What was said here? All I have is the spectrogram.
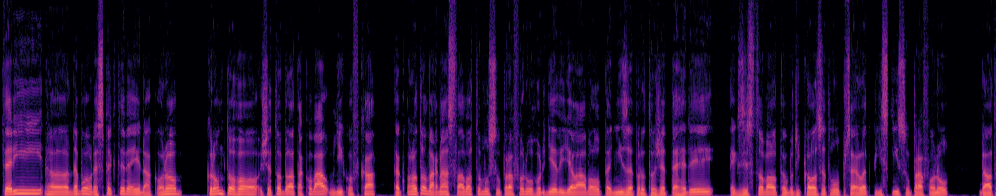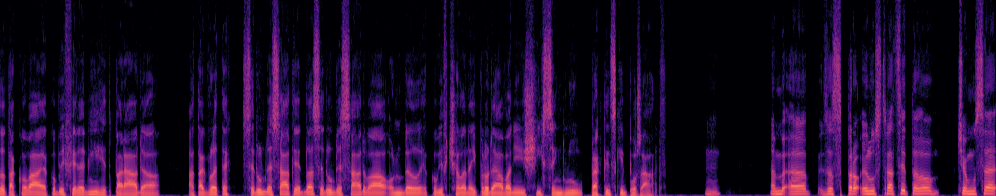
který, uh, nebo respektive jinak, ono, krom toho, že to byla taková únikovka, tak ono to Marná sláva tomu suprafonu hodně vydělávalo peníze, protože tehdy existoval, tak říkalo se tomu přehled písní suprafonu, byla to taková jakoby firemní hitparáda a tak v letech 71, 72 on byl jakoby v čele nejprodávanějších singlů prakticky pořád. Um, uh, zase pro ilustraci toho, čemu se,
